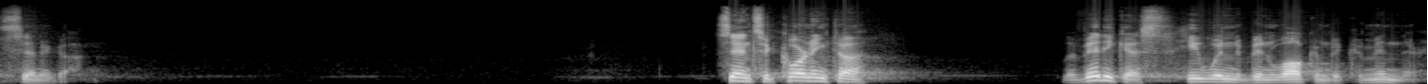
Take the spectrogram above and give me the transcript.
synagogue? Since, according to Leviticus, he wouldn't have been welcome to come in there.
